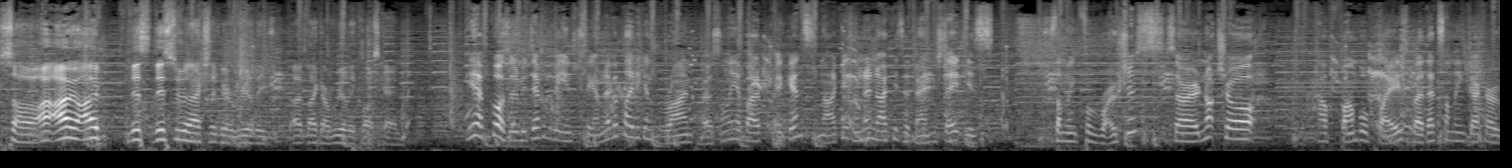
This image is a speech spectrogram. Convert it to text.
So I, I, I this this would actually be a really uh, like a really close game. yeah, of course. It'll be definitely interesting. I've never played against Ryan personally, but against Nikes, I know Nike's advantage state is something ferocious. So not sure how Fumble plays, but that's something Jacko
